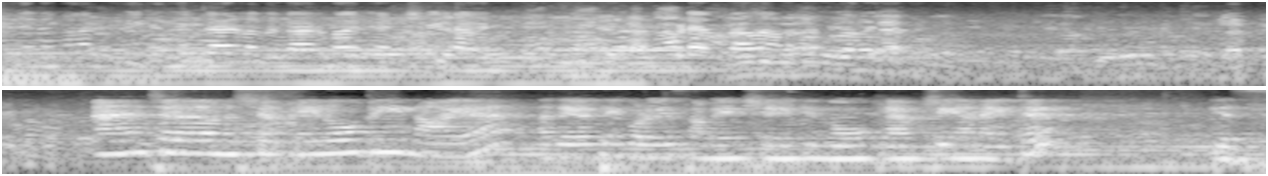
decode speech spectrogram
ജനങ്ങളൊക്കെ ഇരുന്നിട്ടാണുള്ളത് കാരണം ഒരു രക്ഷയില്ല അവർക്ക് ഇവിടെ എന്താ നടക്കുന്നത് ആൻഡ് മിസ്റ്റർ പ്രിനോബി നായർ അദ്ദേഹത്തെ കുറെ സമയം ക്ഷണിക്കുന്നു. ക്യാപ് ചെയ്യാനായിട്ട്. Yes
